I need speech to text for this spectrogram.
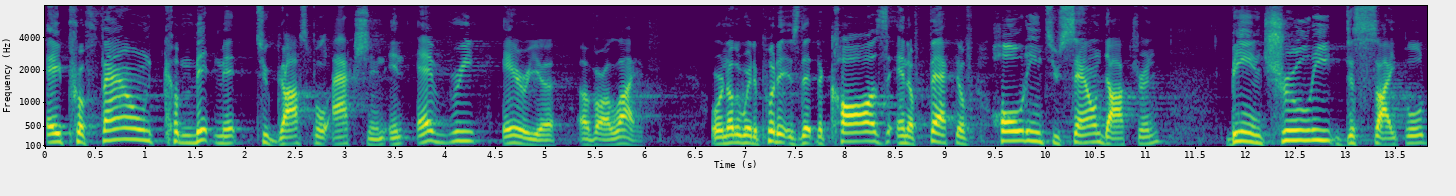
a profound commitment to gospel action in every area of our life. Or another way to put it is that the cause and effect of holding to sound doctrine, being truly discipled,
